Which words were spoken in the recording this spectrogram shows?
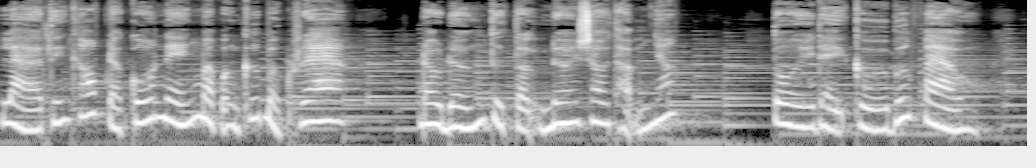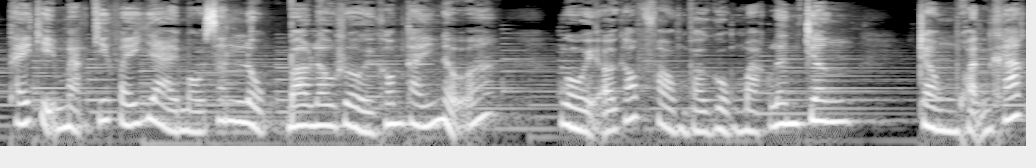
là tiếng khóc đã cố nén mà vẫn cứ bật ra, đau đớn từ tận nơi sâu thẳm nhất. Tôi đẩy cửa bước vào, thấy chị mặc chiếc váy dài màu xanh lục bao lâu rồi không thấy nữa, ngồi ở góc phòng và gục mặt lên chân trong khoảnh khắc,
